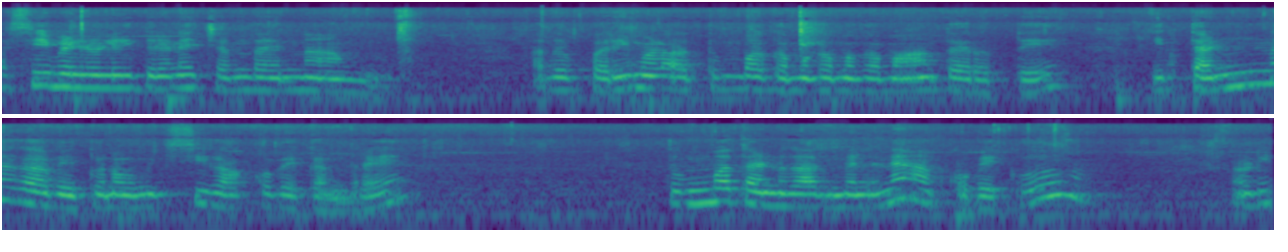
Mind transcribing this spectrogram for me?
ಹಸಿ ಬೆಳ್ಳುಳ್ಳಿ ಇದ್ರೇ ಚೆಂದ ಇನ್ನು ಅದು ಪರಿಮಳ ತುಂಬ ಘಮ ಘಮ ಘಮ ಅಂತ ಇರುತ್ತೆ. ಈ ತಣ್ಣಗಾಗಬೇಕು, ನಾವು ಮಿಕ್ಸಿಗೆ ಹಾಕ್ಕೋಬೇಕಂದ್ರೆ. ತುಂಬ ತಣ್ಣಗಾದ್ಮೇಲೆ ಹಾಕ್ಕೋಬೇಕು. ನೋಡಿ.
